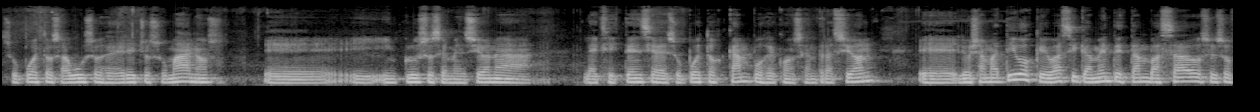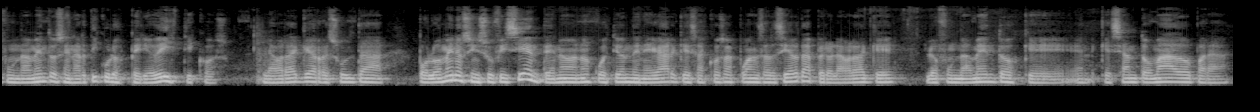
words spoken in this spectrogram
supuestos abusos de derechos humanos, eh, e incluso se menciona la existencia de supuestos campos de concentración, eh, lo llamativo es que básicamente están basados esos fundamentos en artículos periodísticos. La verdad que resulta por lo menos insuficiente, ¿no? no es cuestión de negar que esas cosas puedan ser ciertas, pero la verdad que los fundamentos que, se han tomado para,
